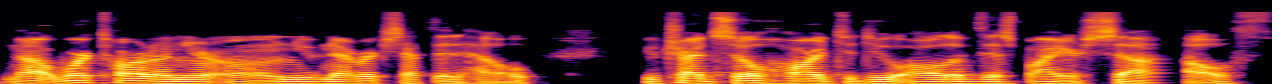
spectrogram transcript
not worked hard on your own. You've never accepted help. You've tried so hard to do all of this by yourself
